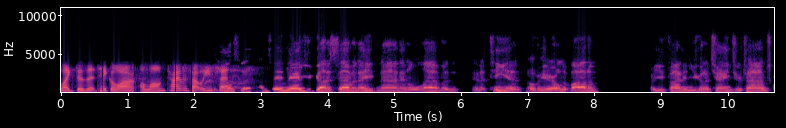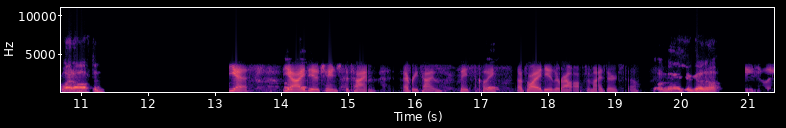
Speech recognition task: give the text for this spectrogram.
Like, does it take a long a long time? Is that what you said? I'm saying, I'm saying now you've got a seven, eight, nine, and eleven, and a ten over here on the bottom. Are you finding you're gonna change your times quite often? Yes. Yeah, I do change the time every time, basically. That's why I do the route optimizer. So So now you're gonna, usually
